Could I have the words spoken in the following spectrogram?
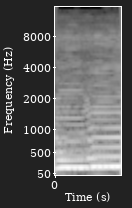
Mm-hmm.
